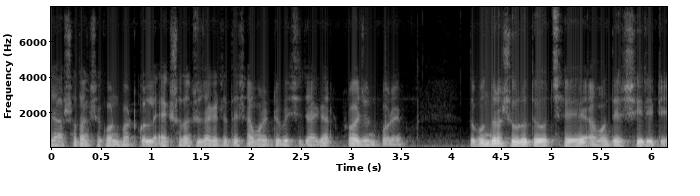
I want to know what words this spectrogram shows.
যা শতাংশে কনভার্ট করলে এক শতাংশ জায়গার সাথে সামান্য একটু বেশি জায়গার প্রয়োজন পড়ে। তো বন্ধুরা, শুরুতে হচ্ছে আমাদের সিঁড়িটি।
